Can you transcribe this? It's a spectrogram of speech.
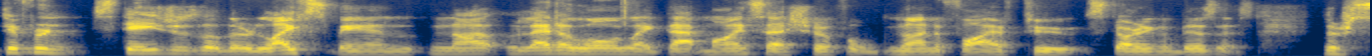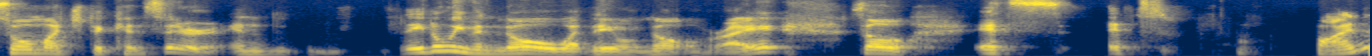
different stages of their lifespan, not let alone like that mindset shift from nine to five to starting a business. There's so much to consider and they don't even know what they don't know, right? So it's it's fun,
